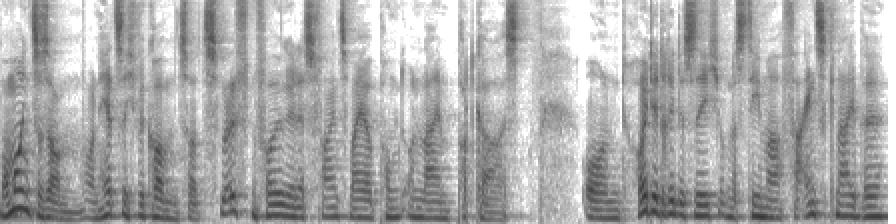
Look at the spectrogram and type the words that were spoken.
Moin Moin zusammen und herzlich willkommen zur zwölften Folge des Vereinsmeier.online Podcast. Und heute dreht es sich um das Thema Vereinskneipe,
